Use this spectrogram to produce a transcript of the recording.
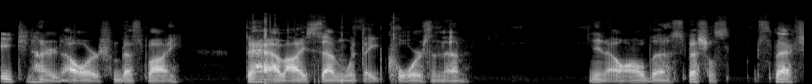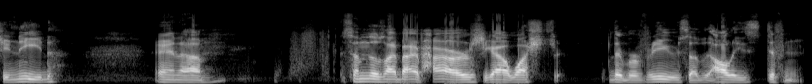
$1,800 from Best Buy to have i7 with 8 cores in them you know all the special specs you need and um, some of those iBuyPowers you gotta watch the reviews of all these different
